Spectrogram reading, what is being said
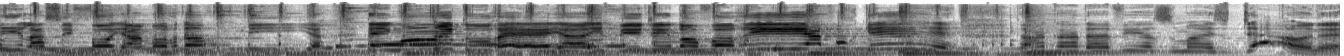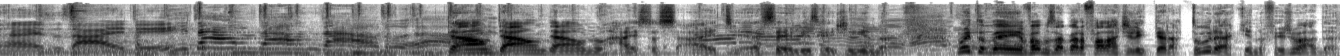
E lá se foi a mordomia. Tem muito rei aí pedindo alforria, porque tá cada vez mais down no high society. Down, down, down no high. Down, down, down no high society. Essa é Elis Regina. Muito bem, vamos agora falar de literatura aqui no Feijoada.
